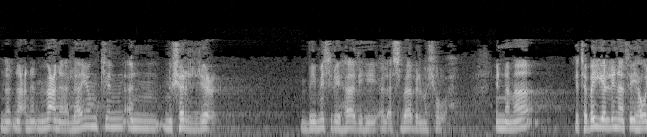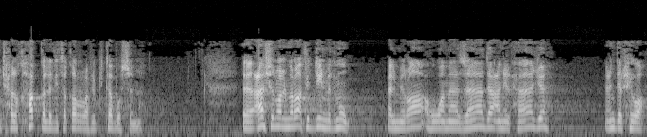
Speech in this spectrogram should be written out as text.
بمعنى لا يمكن أن نشرع بمثل هذه الأسباب المشروعة. إنما يتبين لنا فيها وجه الحق الذي تقرر في الكتاب والسنة. عاشر المراء في الدين مذموم. المراء هو ما زاد عن الحاجة عند الحوار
